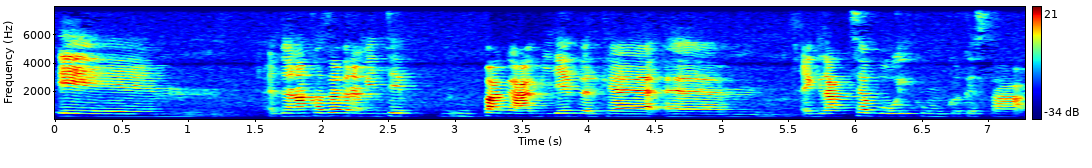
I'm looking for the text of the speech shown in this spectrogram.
e, um, ed è una cosa veramente impagabile perché um, è grazie a voi comunque che sta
